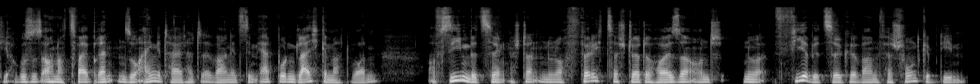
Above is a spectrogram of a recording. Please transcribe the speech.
die Augustus auch nach zwei Bränden so eingeteilt hatte, waren jetzt dem Erdboden gleichgemacht worden. Auf sieben Bezirken standen nur noch völlig zerstörte Häuser und nur vier Bezirke waren verschont geblieben.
